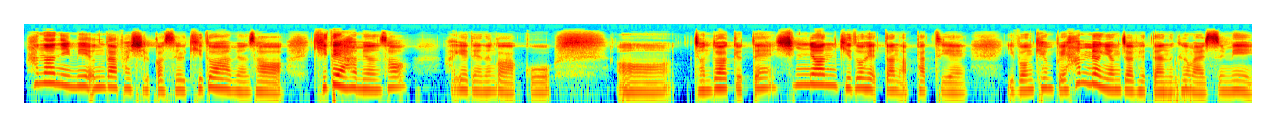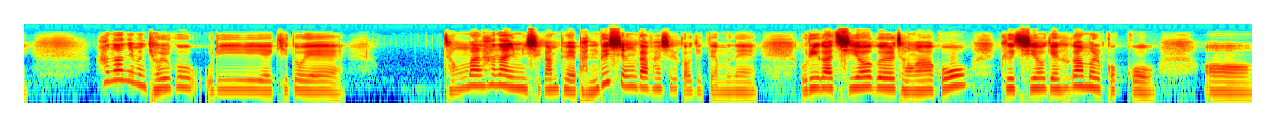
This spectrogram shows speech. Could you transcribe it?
하나님이 응답하실 것을 기도하면서 기대하면서 하게 되는 것 같고 어, 전도학교 때 10년 기도했던 아파트에 이번 캠프에 한 명 영접했다는 그 말씀이 하나님은 결국 우리의 기도에 정말 하나님 시간표에 반드시 응답하실 거기 때문에 우리가 지역을 정하고 그 지역의 흑암을 꺾고 어,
